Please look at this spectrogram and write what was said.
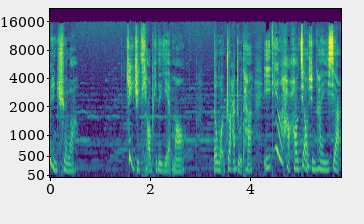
面去了。这只调皮的野猫，等我抓住它，一定好好教训它一下。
